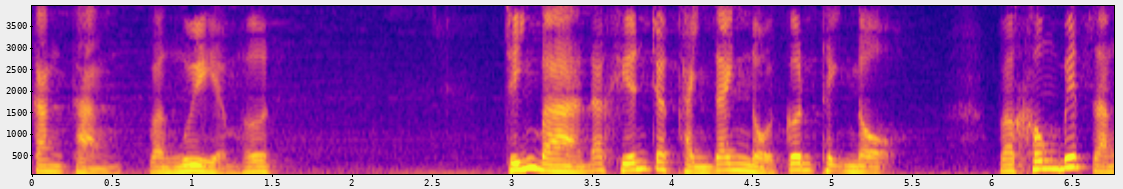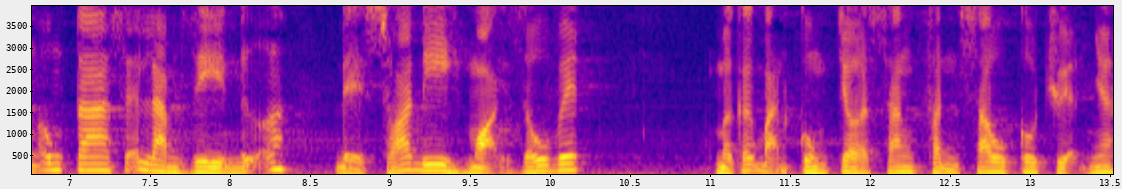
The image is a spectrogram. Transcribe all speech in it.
căng thẳng và nguy hiểm hơn. Chính bà đã khiến cho Thành Danh nổi cơn thịnh nộ và không biết rằng ông ta sẽ làm gì nữa để xóa đi mọi dấu vết. Mời các bạn cùng chờ sang phần sau câu chuyện nhé.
